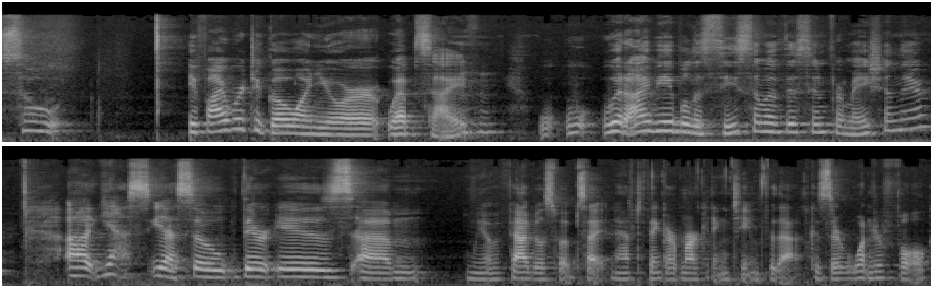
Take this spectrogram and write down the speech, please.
So, if I were to go on your website, Mm-hmm. w- would I be able to see some of this information there? Uh, yes, yes. So there is, um, we have a fabulous website, and I have to thank our marketing team for that because they're wonderful.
